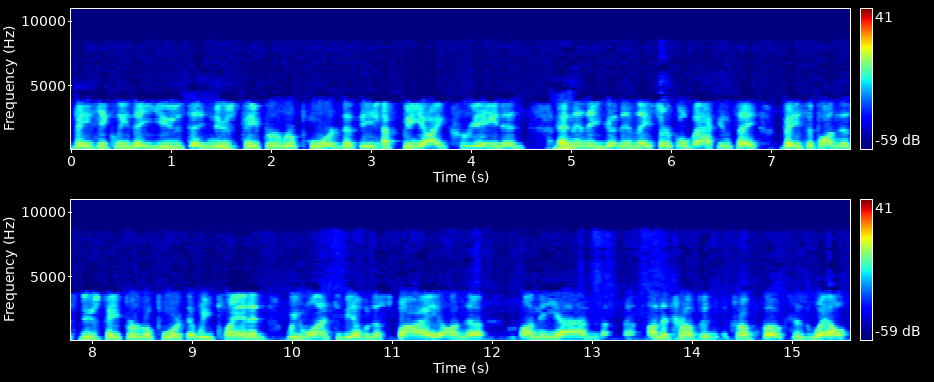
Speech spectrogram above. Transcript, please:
basically they used a newspaper report that the FBI created, mm. and then they then they circle back and say, based upon this newspaper report that we planted, we want to be able to spy on the on the um, on the Trump Trump folks as well.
